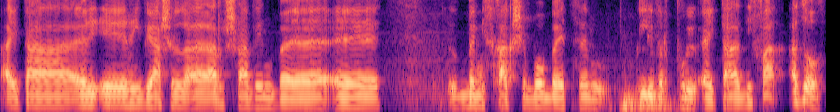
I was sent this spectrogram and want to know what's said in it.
הייתה רביעייה של ארשבין אה, במשחק שבו בעצם ליברפול הייתה עדיפה, עזוב.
